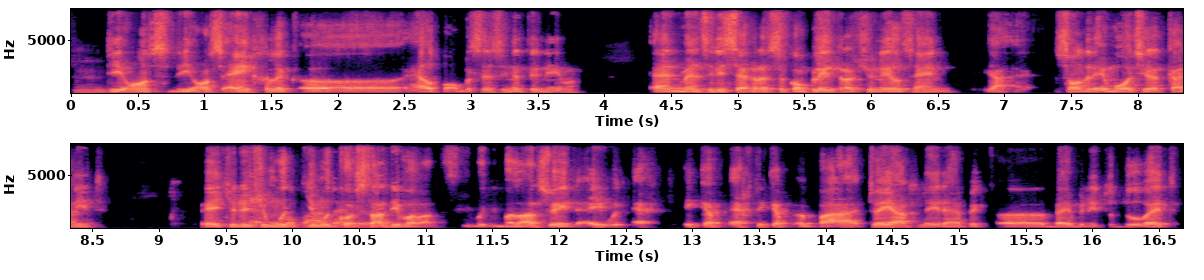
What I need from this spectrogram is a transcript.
hmm. die, ons, die ons eigenlijk uh, helpen om beslissingen te nemen. En mensen die zeggen dat ze compleet rationeel zijn, ja, zonder emotie, dat kan niet. Weet je, dus ja, je, moet, je moet constant die balans, je moet die balans weten. En je moet echt, ik heb echt, ik heb een paar, twee jaar geleden heb ik uh, bij Benito Doelwijd,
